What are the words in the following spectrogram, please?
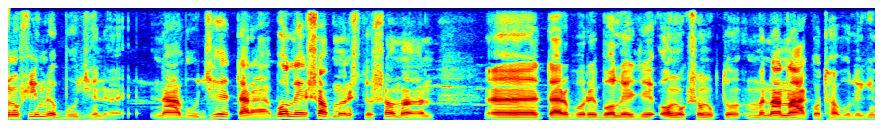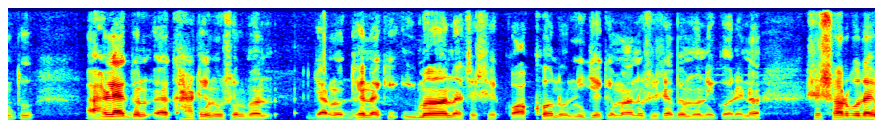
অমুসলিমরা বুঝে না। না বুঝে তারা বলে সব মানুষ তো সমান তারপরে বলে যে অমুক সমুক তো নানা কথা বলে। কিন্তু আসলে একজন খাঁটি মুসলমান যার মধ্যে নাকি ইমান আছে, সে কখনো নিজেকে মানুষ হিসাবে মনে করে না। সে সর্বদাই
